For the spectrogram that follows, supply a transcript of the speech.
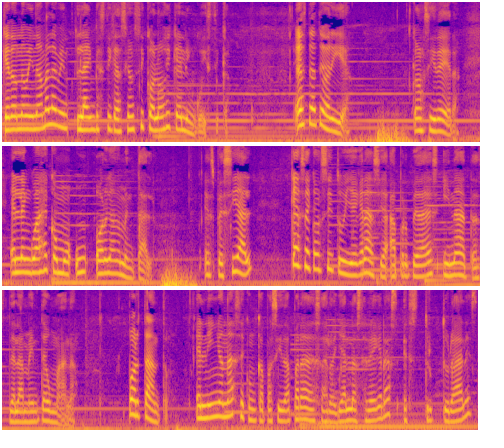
que denominaba la investigación psicológica y lingüística. Esta teoría considera el lenguaje como un órgano mental especial que se constituye gracias a propiedades innatas de la mente humana. Por tanto, el niño nace con capacidad para desarrollar las reglas estructurales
